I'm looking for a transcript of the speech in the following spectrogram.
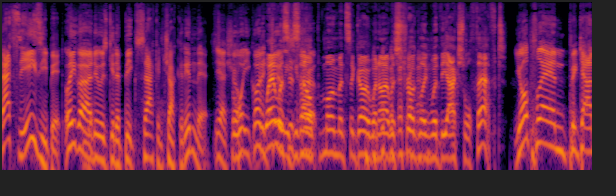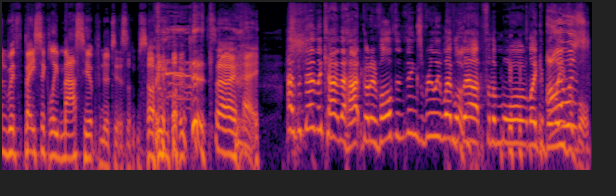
that's the easy bit. All you got to do is get a big sack and chuck it in there. Yeah, But sure. what you got to Where was is this you gotta, help moments ago when I was struggling with the actual theft? Your plan began with basically mass hypnotism. So look, So, hey. Uh, but then the cat in the hat got involved and things really leveled out for the more like believable. I was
